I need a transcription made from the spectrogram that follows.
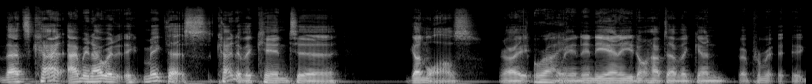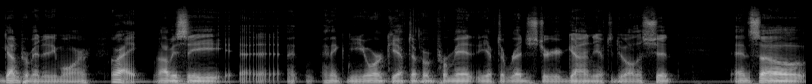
that's kind. I mean, I would make that kind of akin to gun laws, right? Right. I mean, in Indiana, you don't have to have a gun a permit, gun permit anymore. Right. Obviously, uh, I think New York, you have to have a permit, you have to register your gun, you have to do all this shit, and so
